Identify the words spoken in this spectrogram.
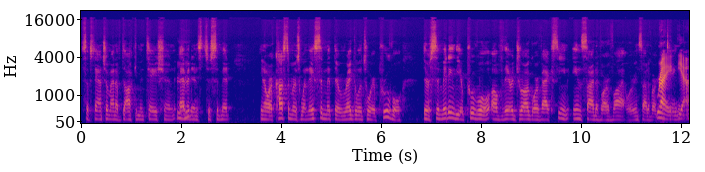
substantial amount of documentation, mm-hmm. evidence to submit. You know, our customers, when they submit their regulatory approval, they're submitting the approval of their drug or vaccine inside of our vial or inside of our right. Container. Yeah.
